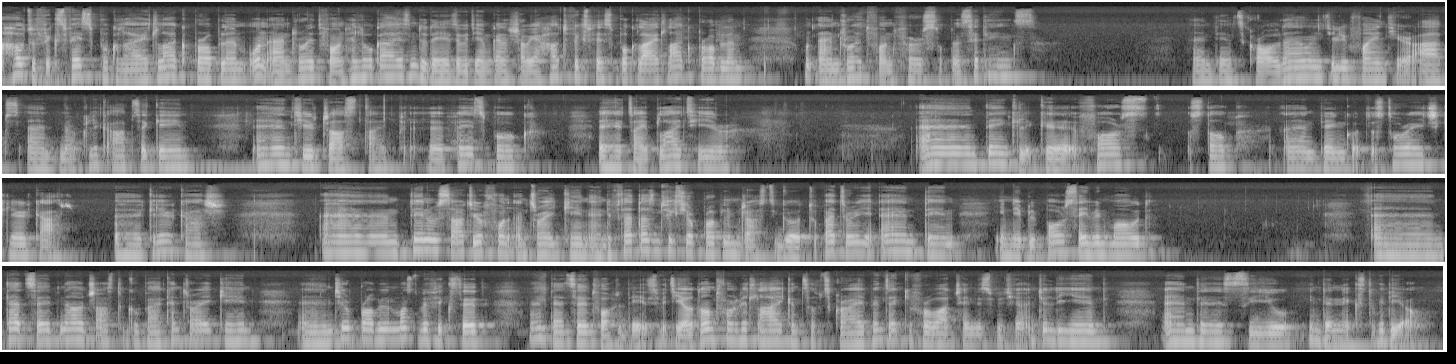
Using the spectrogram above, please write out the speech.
How to fix Facebook Lite lag problem on Android phone. Hello guys, in today's video I'm gonna show you how to fix Facebook Lite lag problem on Android phone. First open settings and then scroll down until you find your apps and now click apps again and you just type uh, Facebook, uh, type Lite here and then click uh, force stop and then go to storage clear cache clear cache. And then restart your phone and try again. And if that doesn't fix your problem just go to battery and then enable power saving mode. And that's it. Now just go back and try again. And your problem must be fixed. And that's it for today's video. Don't forget like and subscribe. And thank you for watching this video until the end. And uh, see you in the next video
